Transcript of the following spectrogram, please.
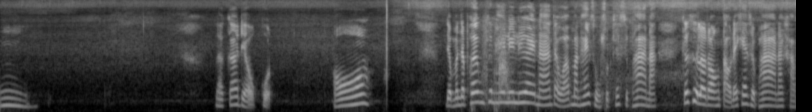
อืม แล้วก็เดี๋ยวกด อ๋อ เดี๋ยวมันจะเพิ่มขึ้นให้เรื่อยๆนะ แต่ว่ามันให้สูงสุดแค่สิบห้านะ ก็คือเราดองเต่าได้แค่สิบห้านะครับ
